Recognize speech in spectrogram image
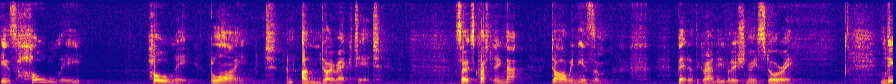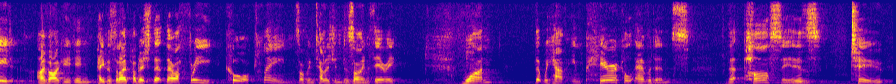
is wholly, wholly blind and undirected. So it's questioning that Darwinism bit of the grand evolutionary story. Indeed, I've argued in papers that I've published that there are three core claims of intelligent design theory. One, that we have empirical evidence that passes to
